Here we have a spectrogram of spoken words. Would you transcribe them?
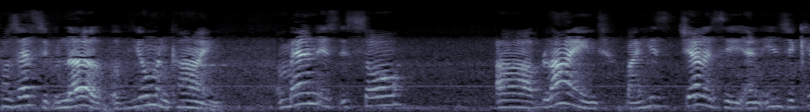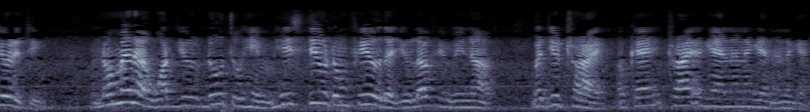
possessive love of humankind. Man is, is so uh, blind by his jealousy and insecurity. No matter what you do to him, he still don't feel that you love him enough. But you try, okay? Try again and again and again.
